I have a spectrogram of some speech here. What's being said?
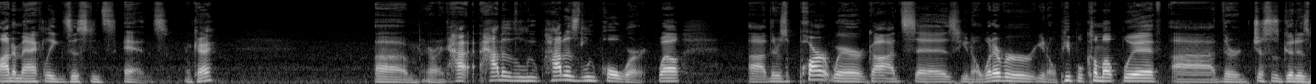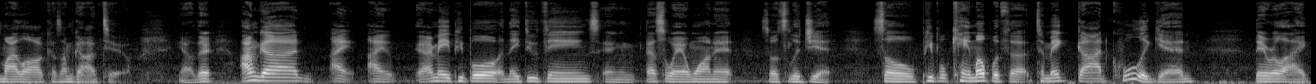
automatically existence ends. Okay. Um, all right. How how does the loop how does loophole work? Well, uh, there's a part where God says, you know, whatever you know people come up with, uh, they're just as good as my law because I'm God too. You know, I'm God. I I I made people and they do things and that's the way I want it. So it's legit. So people came up with a, to make God cool again. They were like,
